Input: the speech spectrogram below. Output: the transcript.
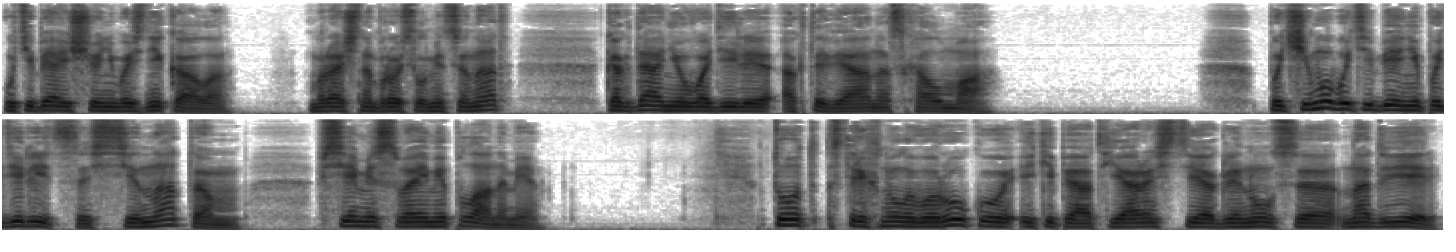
у тебя еще не возникало», — мрачно бросил меценат, когда они уводили Октавиана с холма. «Почему бы тебе не поделиться с Сенатом всеми своими планами?» Тот стряхнул его руку и, кипя от ярости, оглянулся на дверь,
